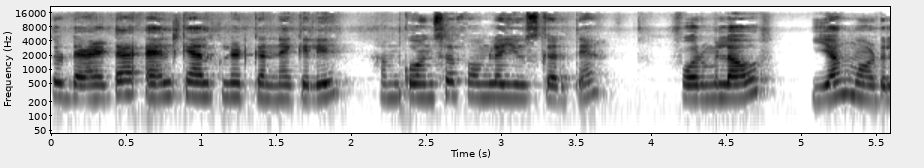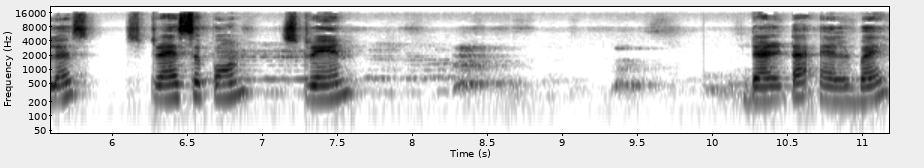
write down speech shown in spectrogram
तो डेल्टा एल कैलकुलेट करने के लिए हम कौन सा फॉर्मूला यूज़ करते हैं? Formula of young modulus stress upon strain delta L by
